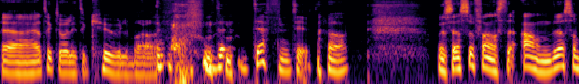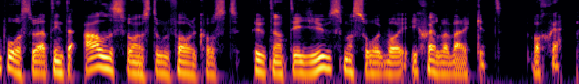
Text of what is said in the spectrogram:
Eh, jag tyckte det var lite kul bara. De, definitivt. ja. Men sen så fanns det andra som påstod att det inte alls var en stor farkost, utan att det ljus man såg var i själva verket var skepp.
